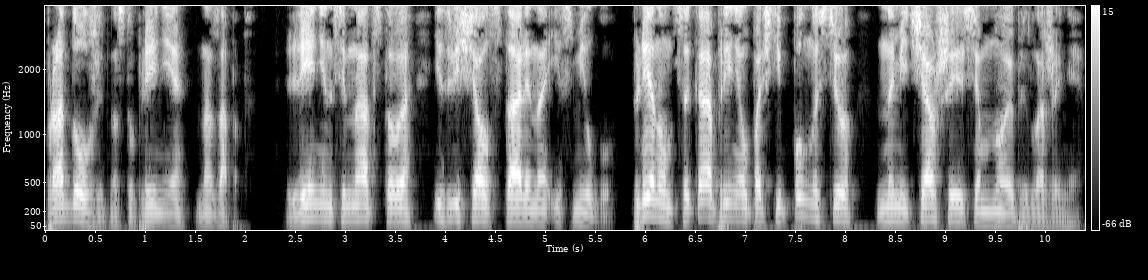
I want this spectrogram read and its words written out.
продолжить наступление на запад. Ленин 17-го извещал Сталина и Смилгу. Пленум ЦК принял почти полностью намечавшееся мною предложение.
